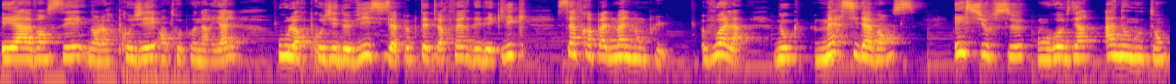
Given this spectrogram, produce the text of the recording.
et à avancer dans leur projet entrepreneurial ou leur projet de vie si ça peut peut-être leur faire des déclics, ça fera pas de mal non plus. Voilà, donc merci d'avance et sur ce, on revient à nos moutons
